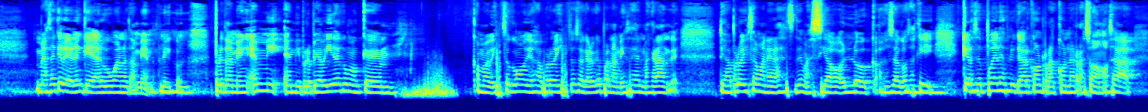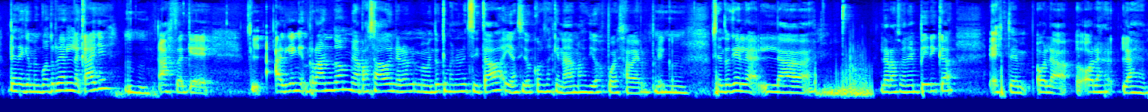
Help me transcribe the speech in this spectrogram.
me hace creer en que hay algo bueno también, me explico. Pero también en mi, en mi propia vida como que... Como he visto como Dios ha provisto, o sea, creo que para mí ese es el más grande. Dios ha provisto de maneras demasiado locas, o sea, cosas que, que no se pueden explicar con, ra- con la razón. O sea, desde que me encuentro en la calle hasta que alguien random me ha pasado dinero en el momento que más lo necesitaba y han sido cosas que nada más Dios puede saber, ¿me explico? Siento que la, la, la razón empírica este, o, la, o la- la-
